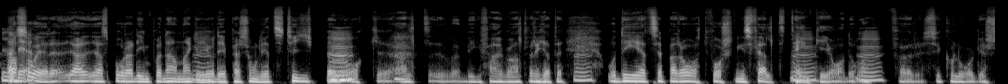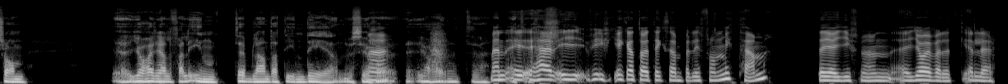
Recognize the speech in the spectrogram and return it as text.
Ja, det. så är det. Jag, jag spårade in på en annan grej Mm. och det är personlighetstyper Mm. och eh, allt, eh, Big Five och allt vad det heter. Mm. Och Det är ett separat forskningsfält, Mm. tänker jag, då, Mm. för psykologer. som eh, Jag har i alla fall inte blandat in det ännu, så jag Nej. har, jag har inte... Men här i, jag kan ta ett exempel från mitt hem, där jag är gift med en... Jag är, väldigt, eller,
